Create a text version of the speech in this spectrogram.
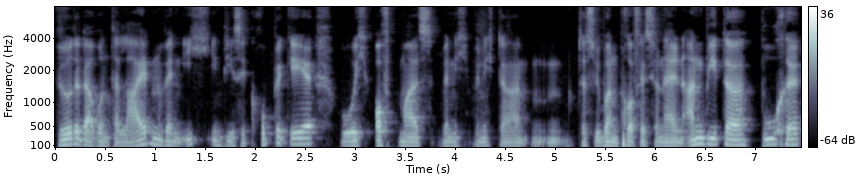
würde darunter leiden, wenn ich in diese Gruppe gehe, wo ich oftmals, wenn ich, wenn ich da das über einen professionellen Anbieter buche,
